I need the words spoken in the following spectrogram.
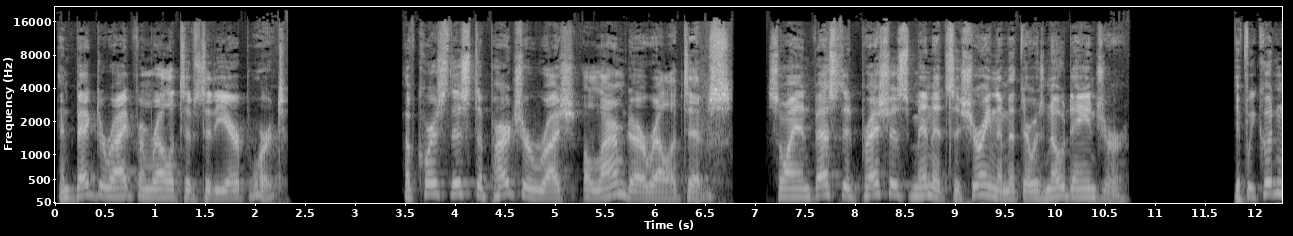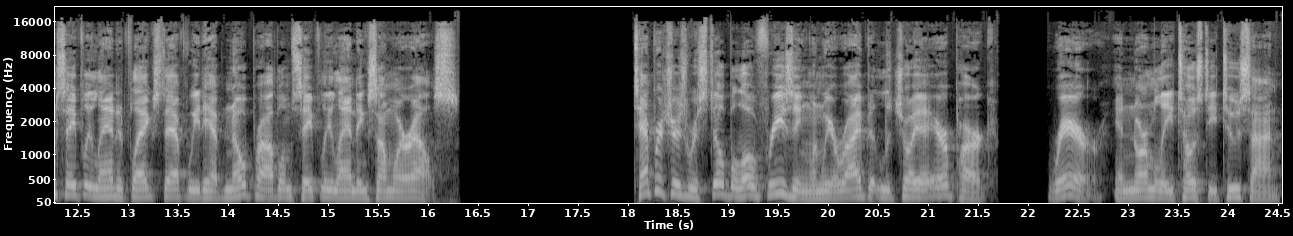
and begged a ride from relatives to the airport. Of course, this departure rush alarmed our relatives so I invested precious minutes assuring them that there was no danger. If we couldn't safely land at Flagstaff, we'd have no problem safely landing somewhere else. Temperatures were still below freezing when we arrived at La Cholla Air Park, rare in normally toasty Tucson,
